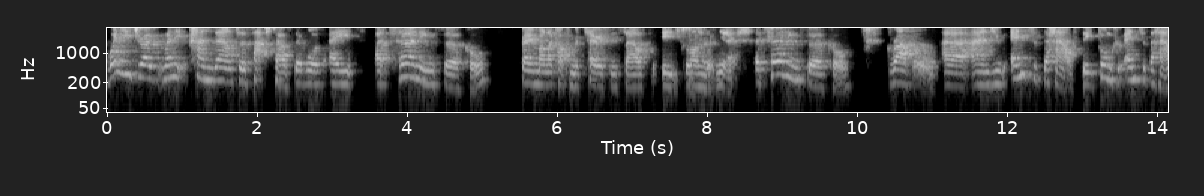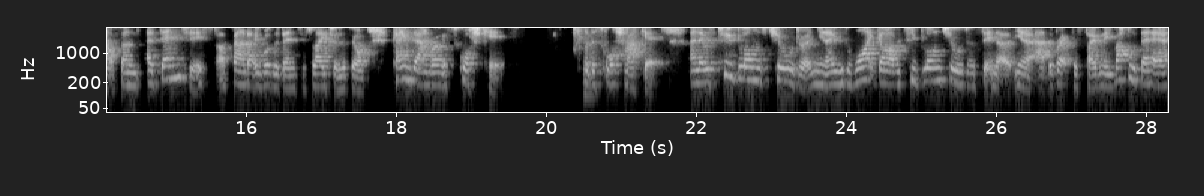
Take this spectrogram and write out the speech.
when you drove, when it panned down to the thatched house, there was a, a turning circle. Bear in mind, I come from a terrace in south east London. Yeah, a turning circle, gravel, uh, and you entered the house. The film crew entered the house, and a dentist. I found out he was a dentist later in the film. Came down wearing a squash kit with a squash racket. And there was two blonde children, you know, he was a white guy with two blonde children sitting at, you know, at the breakfast table and he ruffled their hair,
